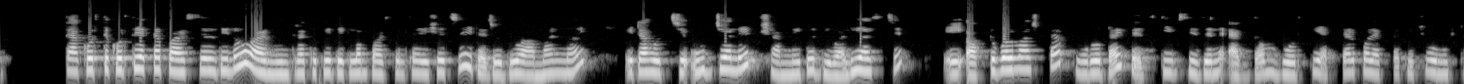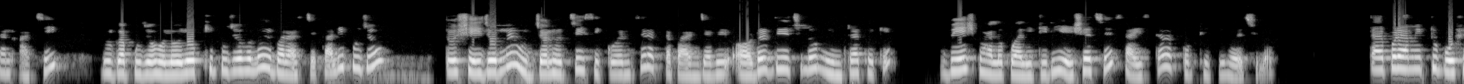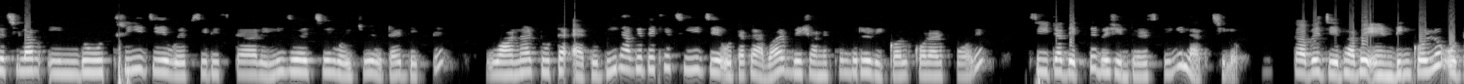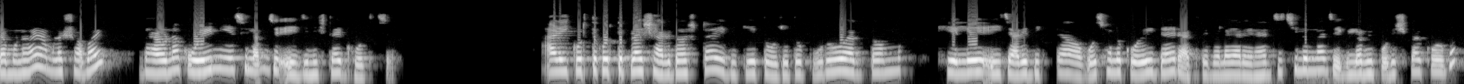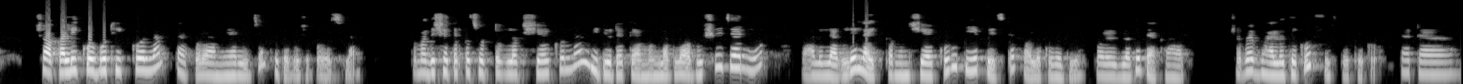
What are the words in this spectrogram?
তা করতে করতে একটা পার্সেল দিল আর মিন্ত্রা থেকে দেখলাম পার্সেলটা এসেছে। এটা যদিও আমার নয়, এটা হচ্ছে উজ্জ্বলের। সামনে তো দিওয়ালি আসছে। এই অক্টোবর মাসটা পুরোটাই ফেস্টিভ সিজনে একদম ভর্তি। একটার পর একটা কিছু অনুষ্ঠান আছেই। দুর্গা পুজো হলো, লক্ষ্মী পুজো হলো, এবার আসছে কালী পুজো। তো সেই জন্য উজ্জ্বল হচ্ছে এই সিকোয়েন্সের একটা পাঞ্জাবি অর্ডার দিয়েছিল মিন্ত্রা থেকে। বেশ ভালো কোয়ালিটিরই এসেছে সাইজটাও একদম ঠিকই হয়েছিল। তারপরে আমি একটু বসেছিলাম ইন্দু থ্রি যে ওয়েব সিরিজটা রিলিজ হয়েছে হইচই ওটাই দেখতে। ওয়ান আর টুটা এতদিন আগে দেখেছি যে ওটাকে আবার বেশ অনেকক্ষণ ধরে রিকল করার পরে থ্রিটা দেখতে বেশ ইন্টারেস্টিংই লাগছিল। তবে যেভাবে এন্ডিং করল, ওটা মনে হয় আমরা সবাই ধারণা করেই নিয়েছিলাম যে এই জিনিসটাই ঘটছে। আর এই করতে করতে প্রায় সাড়ে দশটা, এদিকে তোজো তো পুরো একদম খেলে এই চারিদিকটা অগোছালো করেই দেয়। রাত্রেবেলায় আর এনার্জি ছিল না, যেগুলো আমি পরিষ্কার করব। সকালেই করব ঠিক করলাম, তারপরে আমি আর উজ্জ্বল খেতে বসে পড়েছিলাম। তোমাদের সাথে একটা ছোট্ট ব্লগ শেয়ার করলাম। ভিডিওটা কেমন লাগল অবশ্যই জানিও। ভালো লাগলে লাইক কমেন্ট শেয়ার করে দিয়ে পেজটা ফলো করে দিও। পরের ব্লগে দেখা হবে। সবাই ভালো থেকো, সুস্থ থেকো। টাটা।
